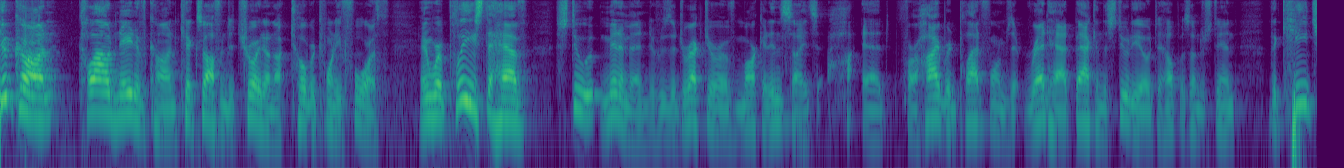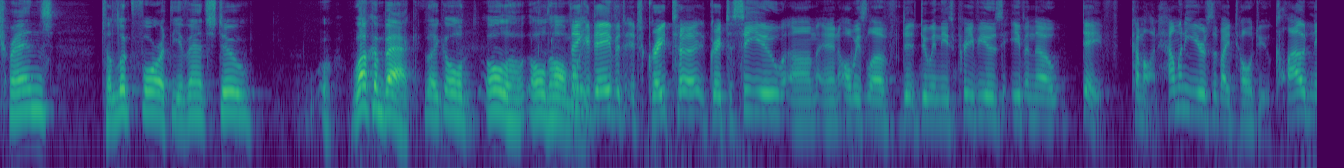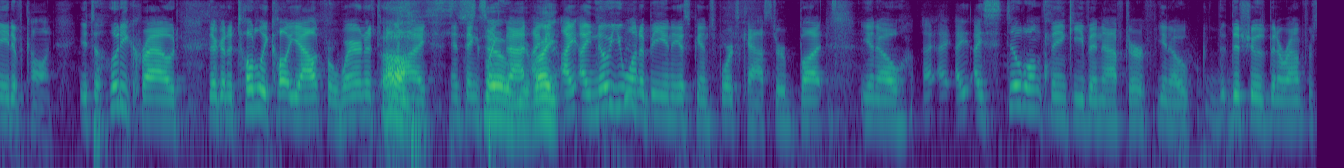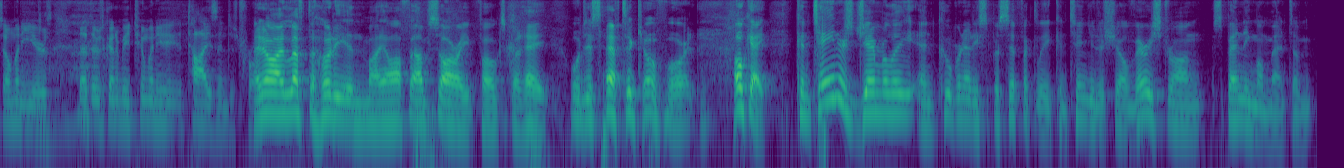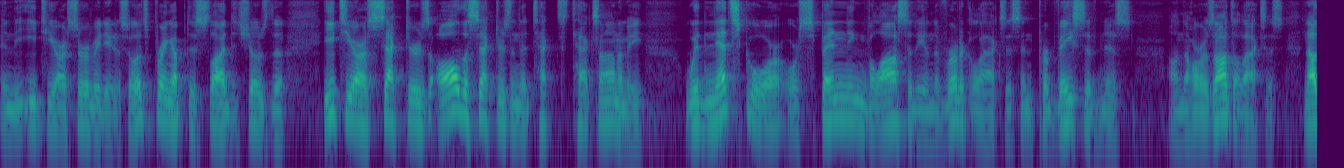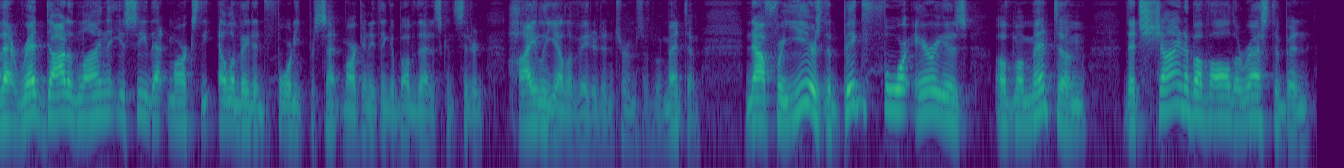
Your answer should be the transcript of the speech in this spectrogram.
KubeCon, Cloud Native Con, kicks off in Detroit on October 24th. And we're pleased to have Stu Miniman, who's the Director of Market Insights for hybrid platforms at Red Hat, back in the studio to help us understand the key trends to look for at the event. Stu, welcome back, like old, old, old home. Thank you, David. It's great to great to see you, um, and always love doing these previews. Even though, Dave, come on, how many years have I told you? Cloud Native Con. It's a hoodie crowd. They're going to totally call you out for wearing a oh, tie oh, and things Stu, like that. Right. I, I, I, know you want to be an ESPN sportscaster, but you know, I, I, I, still don't think even after you know th this show's been around for so many years that there's going to be too many ties in Detroit. I know I left the hoodie in my office. I'm sorry, folks, but hey, we'll just have to go for it. Okay, containers generally and Kubernetes specifically continue to show very strong spending momentum in the ETR survey data. So let's bring up this slide that shows the ETR sectors, all the sectors in the taxonomy with net score or spending velocity on the vertical axis and pervasiveness on the horizontal axis. Now that red dotted line that you see, that marks the elevated 40% mark. Anything above that is considered highly elevated in terms of momentum. Now for years, the big four areas of momentum that shine above all the rest have been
